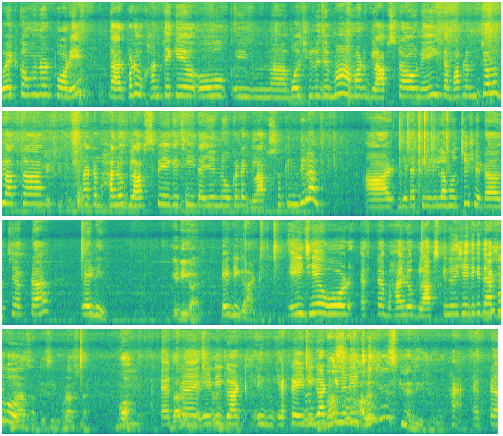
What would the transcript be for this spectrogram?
ওয়েট কমানোর পরে তারপরে ওখান থেকে ও বলছিল যে মা আমার গ্লাভসটাও নেই। তা ভাবলাম চলো গ্লাভসটা একটা ভালো গ্লাভস পেয়ে গেছি। তাই জন্য ওকে একটা গ্লাভসও কিনে দিলাম। আর যেটা কিনে দিলাম হচ্ছে সেটা হচ্ছে একটা এডি এডি গার্ড এডি গার্ড এই যে ওর একটা ভালো গ্লাভস কিনে দিয়েছে এইদিকে দেখো গো। বেশি ঘোরাস না। বাহ! একটা এডি গার্ড একটা এডি গার্ড কিনে দিয়েছি। ভালো জিনিস কিনে দিয়েছ হ্যাঁ একটা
